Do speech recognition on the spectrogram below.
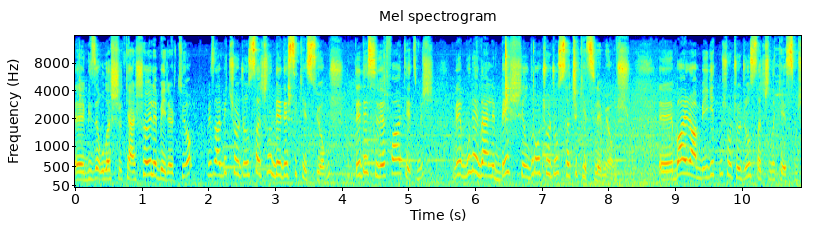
e, bize ulaşırken şöyle belirtiyor. Mesela bir çocuğun saçını dedesi kesiyormuş. Dedesi vefat etmiş ve bu nedenle 5 yıldır o çocuğun saçı kesilemiyormuş. E, Bayram Bey gitmiş o çocuğun saçını kesmiş.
